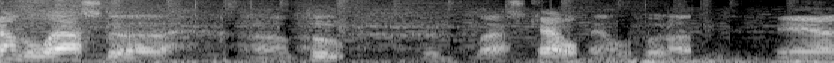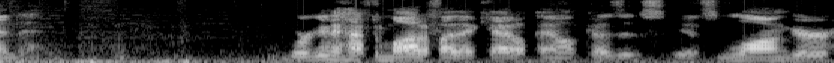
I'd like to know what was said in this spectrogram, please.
Down the last uh, um, hoop, the last cattle panel to put up, and we're going to have to modify that cattle panel because it's it's longer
